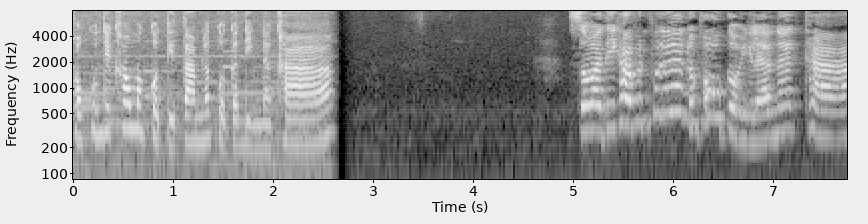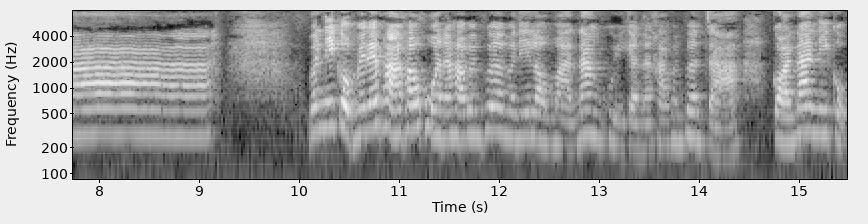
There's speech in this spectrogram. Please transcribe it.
ขอบคุณที่เข้ามากดติดตามและกดกระดิ่งนะคะ สวัสดีค่ะเพื่อนๆ มาพบกับกบอีกแล้วนะคะ วันนี้กบไม่ได้พาเข้าครัวนะคะ เพื่อนๆ วันนี้เรามานั่งคุยกันนะคะ เพื่อนๆจ๋า ก่อนหน้านี้กบ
